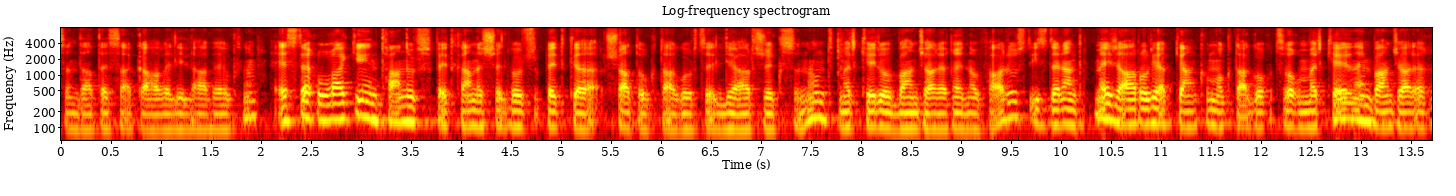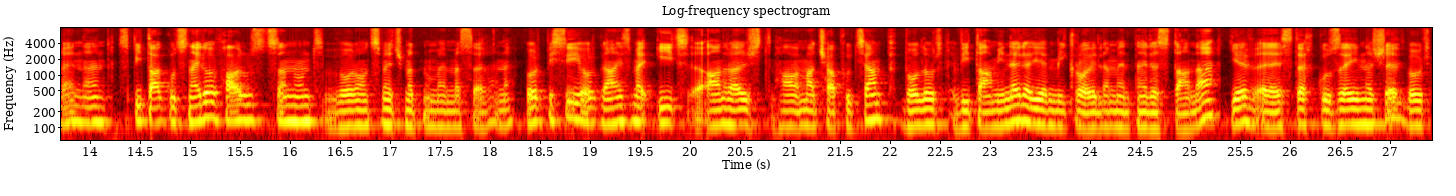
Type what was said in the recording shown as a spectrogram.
սննդատեսակը ավելի լավ է օգնում։ Այստեղ ուղղակի ընդհանուր պետք է նշել, որ պետք է շատ օգտագործել լիարժեք սնունդ, մրգերով, բանջարեղենով հարուստ, իսկ դրանք մեր առօրյա կյանքում օգտագործվող մրգերն են, բանջարեղենն են, սպիտակուցներով հարուստ սնունդ, որոնց մեջ մտնում է մսեղեն է, որpիսի օրգանիզմը իր անհրաժեշտ համաչափությամբ բոլոր վիտամինները եւ միկրոէլեմենտները ստանա եւ այստեղ կուզեի նշել, որ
